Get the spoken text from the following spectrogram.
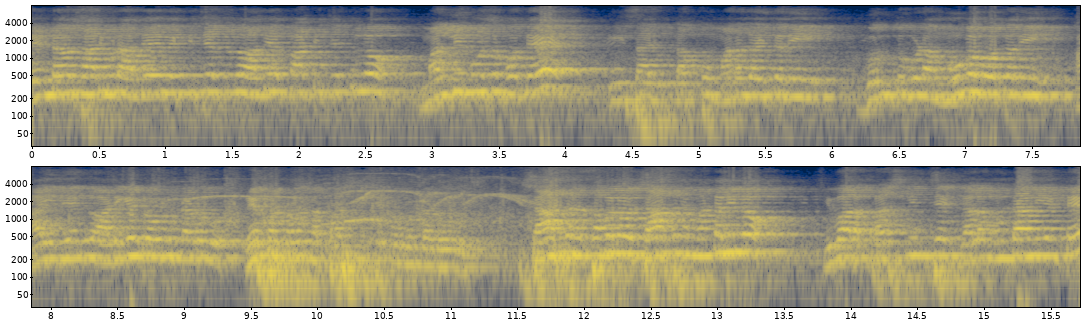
రెండవసారి కూడా అదే వ్యక్తి చేతిలో అదే పార్టీ చేతిలో మళ్ళీ మోసపోతే ఈసారి తప్పు మనదైతుంది గొంతు కూడా మూగబోతుంది. ఐదేళ్ళు అడిగేటోడు ఉండడు రేపటి రోజున ప్రశ్నించేటోడు ఉండడు. శాసనసభలో శాసన మండలిలో ఇవాళ ప్రశ్నించే గలం ఉండాలి అంటే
